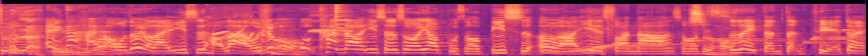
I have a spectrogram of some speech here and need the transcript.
是不是？哎，但还好我都有来医师好辣，我就我看到医生说要补什么 B 十二啊叶。酸啊，什么之类等等铁，对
